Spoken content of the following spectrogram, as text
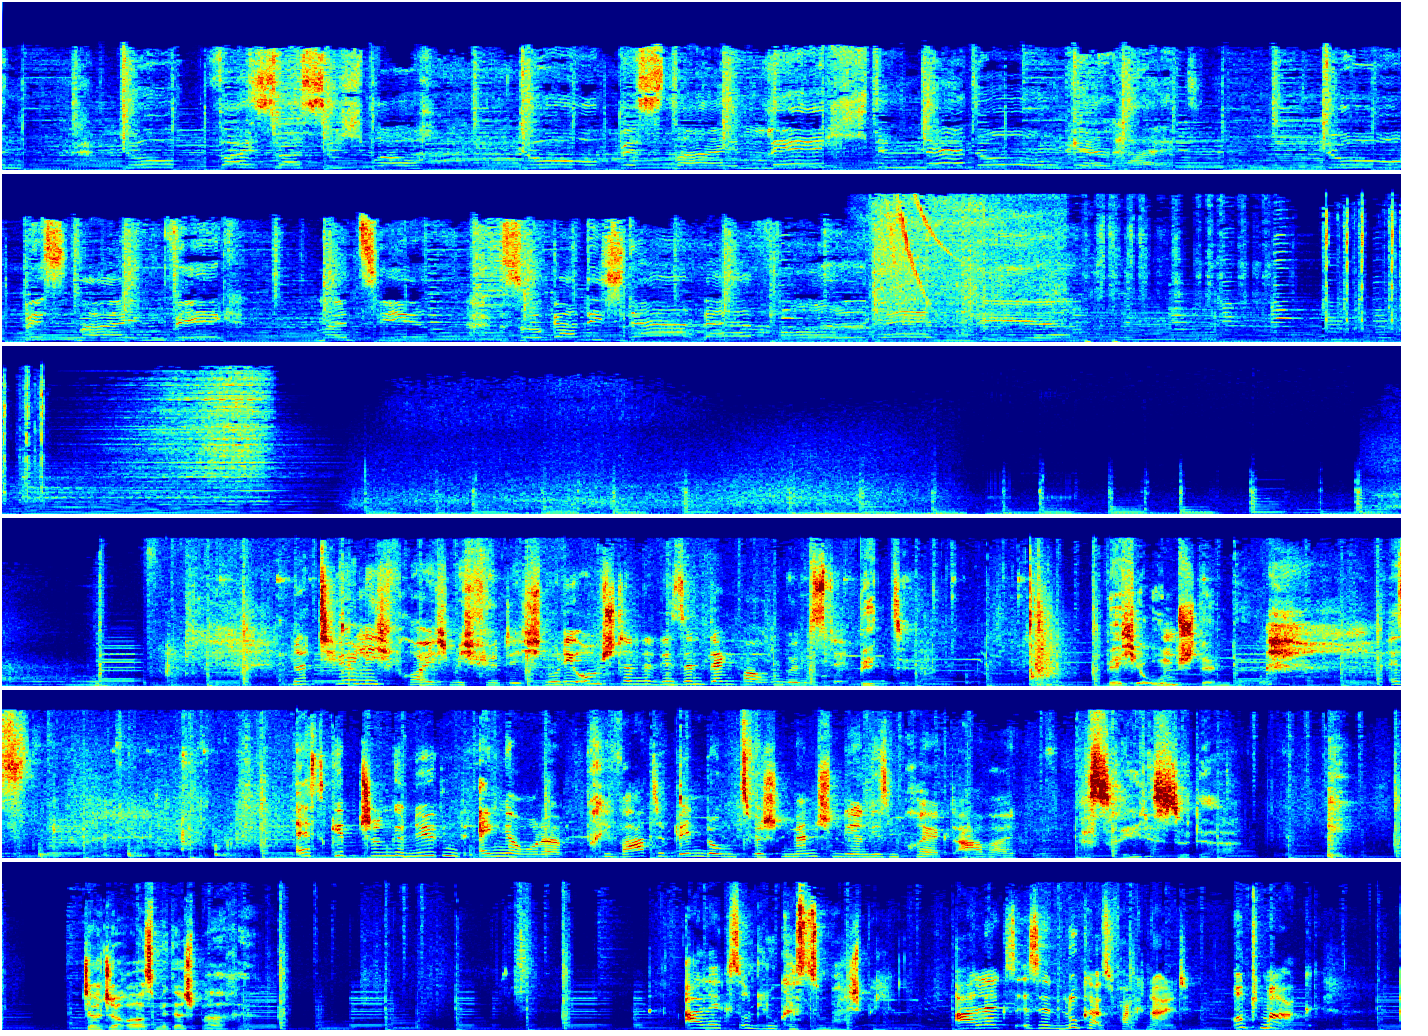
hin. Du weißt, was ich brauch. Du bist mein Licht in der Dunkelheit. Du bist mein Weg, mein Ziel, sogar die Sterne. Natürlich freue ich mich für dich. Nur die Umstände, die sind denkbar ungünstig. Bitte. Welche Umstände? Es, es gibt schon genügend enge oder private Bindungen zwischen Menschen, die an diesem Projekt arbeiten. Was redest du da? Jojo, raus mit der Sprache. Alex und Lukas zum Beispiel. Alex ist in Lukas verknallt. Und Marc.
